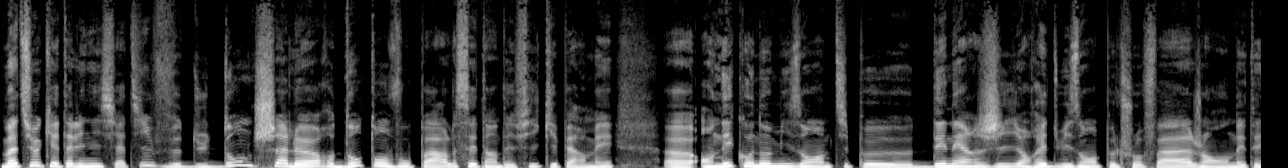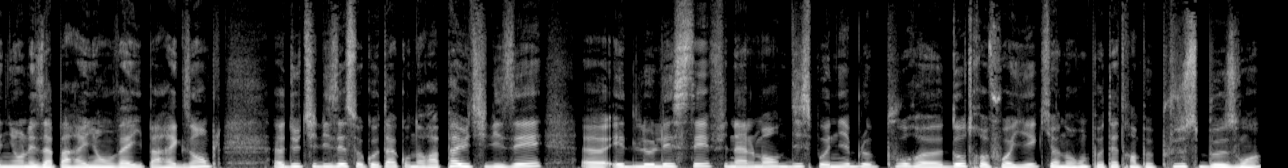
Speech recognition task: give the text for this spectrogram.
Mathieu qui est à l'initiative du don de chaleur dont on vous parle. C'est un défi qui permet, euh, en économisant un petit peu d'énergie, en réduisant un peu le chauffage, en éteignant les appareils en veille par exemple, d'utiliser ce quota qu'on n'aura pas utilisé et de le laisser finalement disponible pour d'autres foyers qui en auront peut-être un peu plus besoin.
